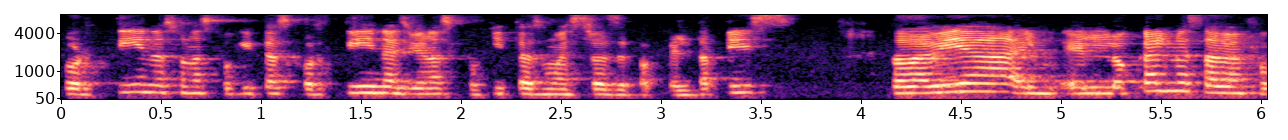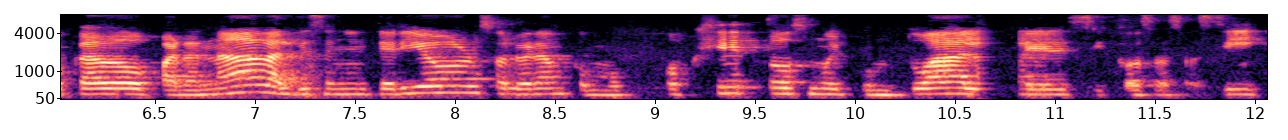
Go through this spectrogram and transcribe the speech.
cortinas, unas poquitas cortinas y unas poquitas muestras de papel tapiz. Todavía el, el, local no estaba enfocado para nada al diseño interior, solo eran como objetos muy puntuales y cosas así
